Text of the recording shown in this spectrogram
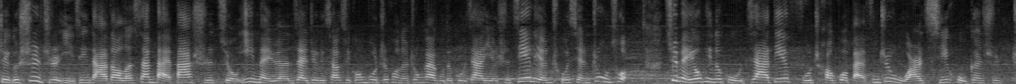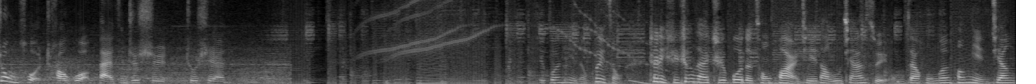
这个市值已经达到了389亿美元。在这个消息公布之后呢，中概股的股价也是接连出现重挫，聚美优品的股价跌幅超过百分之五，而奇虎更是重挫超过百分之十。主持人。观点的汇总，这里是正在直播的，从华尔街到陆家嘴，我们在宏观方面将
